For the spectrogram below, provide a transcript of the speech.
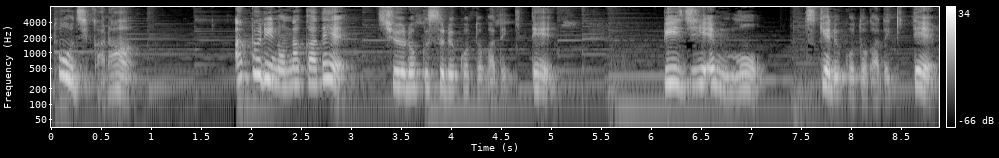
当時からアプリの中で収録することができて、BGM もつけることができて、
